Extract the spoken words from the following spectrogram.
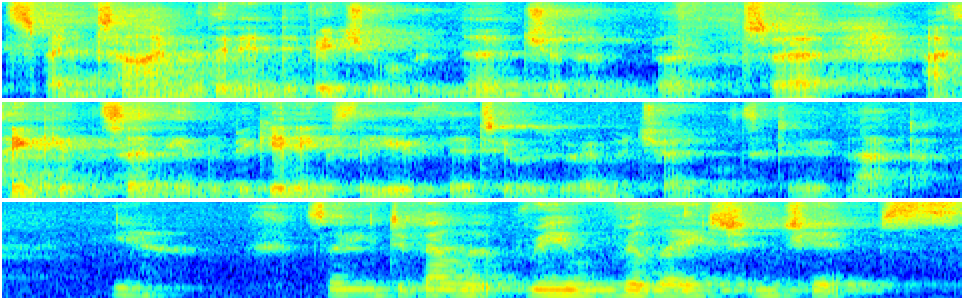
spend time with an individual and nurture them. But uh, I think it, certainly in the beginnings, the youth theatre was very much able to do that. Yeah. So you develop real relationships.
